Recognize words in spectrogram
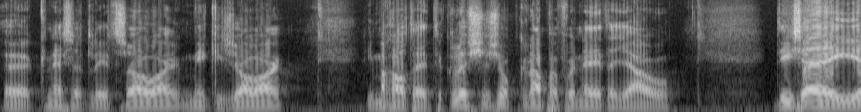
uh, Knessetlid Zohar, Mickey Zohar, die mag altijd de klusjes opknappen voor Netanyahu. Die zei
